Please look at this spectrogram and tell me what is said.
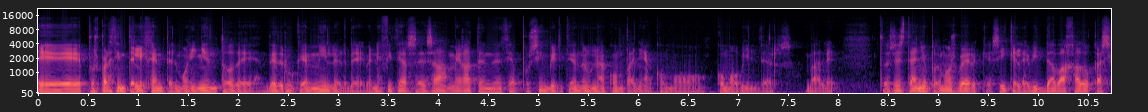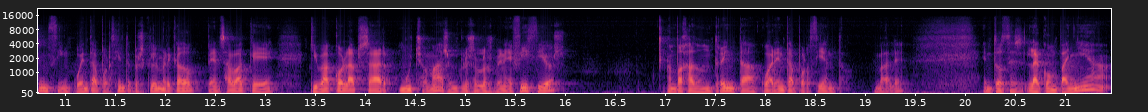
eh, pues parece inteligente el movimiento de, de Miller de beneficiarse de esa mega tendencia, pues invirtiendo en una compañía como, como Builders, ¿vale? Entonces este año podemos ver que sí, que el EBITDA ha bajado casi un 50%, pero es que el mercado pensaba que, que iba a colapsar mucho más, o incluso los beneficios han bajado un 30, 40%, ¿vale? Entonces la compañía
